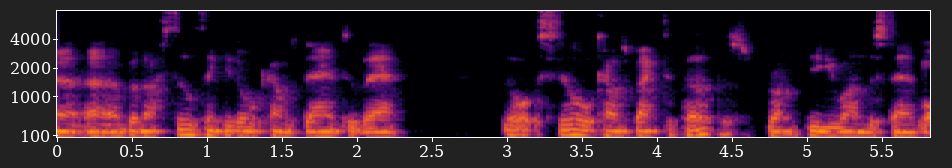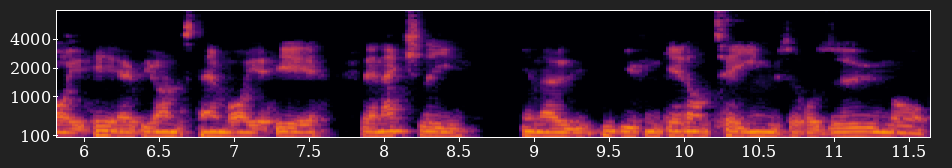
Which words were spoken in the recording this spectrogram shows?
uh, uh, but I still think it all comes down to that. It still all comes back to purpose. Right? Do you understand why you're here? If you understand why you're here, then actually, you know, you can get on Teams or Zoom or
